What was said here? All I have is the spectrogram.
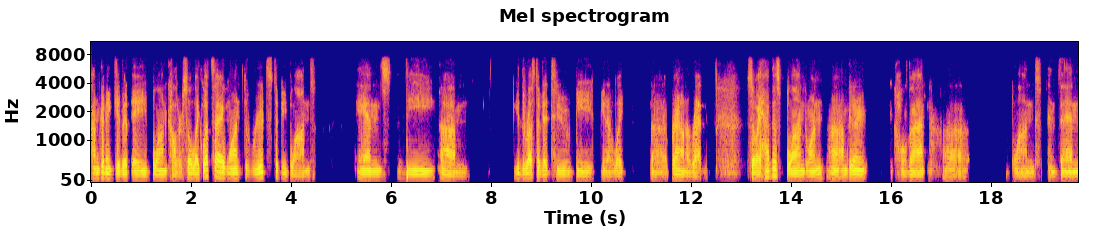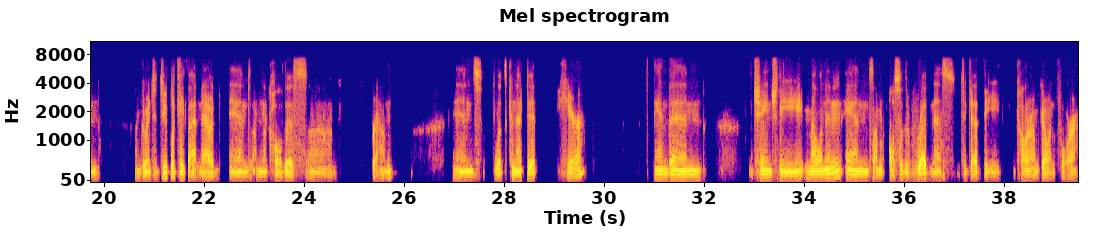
I'm going to give it a blonde color. So like, let's say I want the roots to be blonde and the um, the rest of it to be, you know, like uh, brown or red. So I have this blonde one. Uh, I'm going to call that uh, blonde, and then I'm going to duplicate that node, and I'm going to call this uh, brown. And let's connect it here. And then change the melanin and um, also the redness to get the color I'm going for.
